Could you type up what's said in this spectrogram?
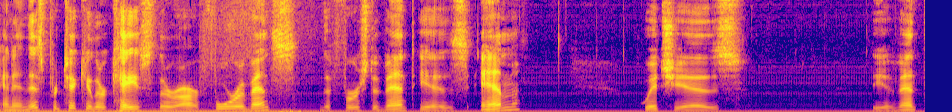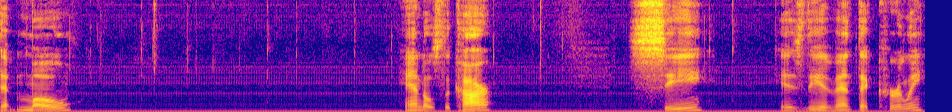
And in this particular case, there are four events. The first event is M, which is the event that Mo handles the car. C is the event that Curly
